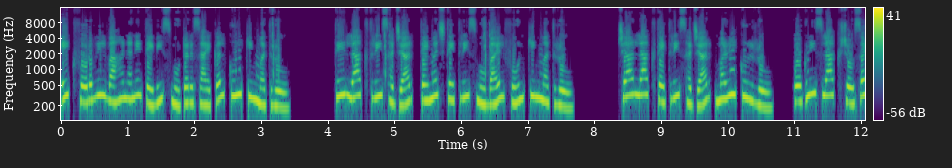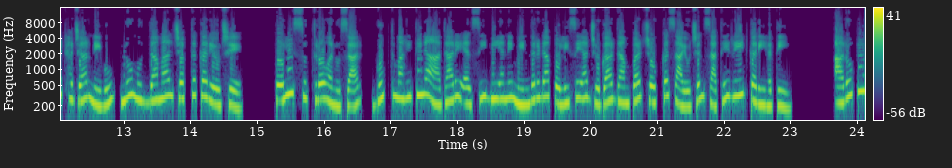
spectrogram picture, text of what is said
એક ફોર વ્હીલ વાહન અને ત્રેવીસ મોટરસાયકલ કુલ કિંમત રૂ. તેર લાખ ત્રીસ હજાર, તેમજ તેત્રીસ મોબાઈલ ફોન કિંમત રૂ. ચાર લાખ તેત્રીસ હજાર, મળી કુલ રૂ. ઓગણીસ લાખ ચોસઠ હજાર નેવું, નો મુદ્દામાલ જપ્ત કર્યો છે. પોલીસ સૂત્રો અનુસાર, ગુપ્ત માહિતીના આધારે એલસીબી અને મેંદરડા પોલીસે આ જુગારધામ પર ચોક્કસ આયોજન સાથે રેડ કરી હતી. આરોપીઓ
